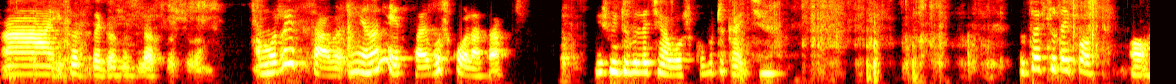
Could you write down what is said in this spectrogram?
A i co z tego, że źle otworzyłam? A może jest całe? Nie, no nie jest całe, bo szkło lata. Już mi tu wyleciało szkło, poczekajcie. No coś tutaj poszło. O.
